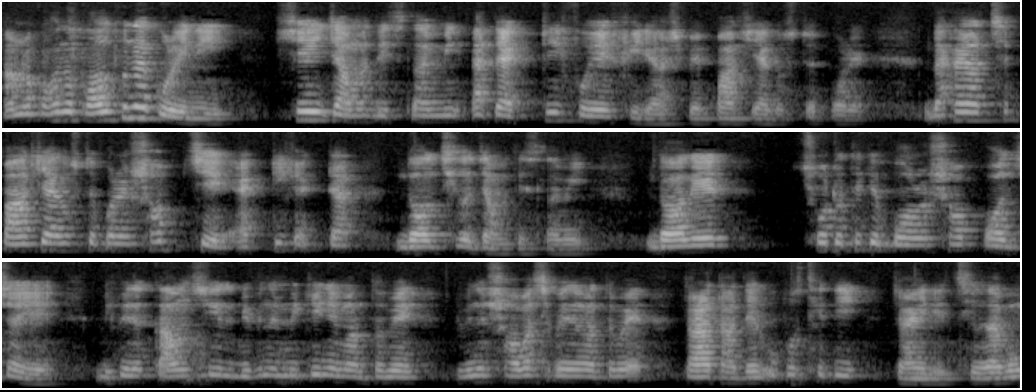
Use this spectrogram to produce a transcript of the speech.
আমরা কখনো কল্পনা করিনি সেই জামাত ইসলামী এত অ্যাক্টিভ হয়ে ফিরে আসবে পাঁচই আগস্টের পরে। দেখা যাচ্ছে পাঁচই আগস্টের পরে সবচেয়ে অ্যাক্টিভ একটা দল ছিল জামাত ইসলামী। দলের ছোট থেকে বড় সব পর্যায়ে বিভিন্ন কাউন্সিল বিভিন্ন মিটিংয়ের মাধ্যমে, বিভিন্ন সভা সমিতির মাধ্যমে তারা তাদের উপস্থিতি জানিয়ে দিচ্ছিল এবং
